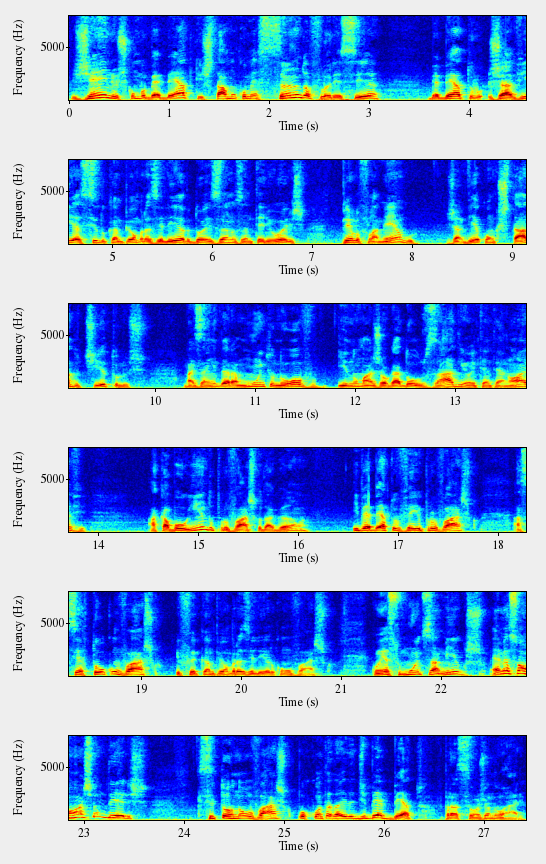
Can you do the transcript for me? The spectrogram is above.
Gênios como Bebeto, que estavam começando a florescer. Bebeto já havia sido campeão brasileiro dois anos anteriores pelo Flamengo, já havia conquistado títulos, mas ainda era muito novo e numa jogada ousada em 89, acabou indo para o Vasco da Gama e Bebeto veio para o Vasco, acertou com o Vasco e foi campeão brasileiro com o Vasco. Conheço muitos amigos, Emerson Rocha é um deles, que se tornou o Vasco por conta da ida de Bebeto para São Januário.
